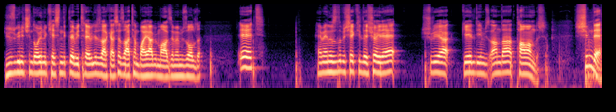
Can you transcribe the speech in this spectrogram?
100 gün içinde oyunu kesinlikle bitirebiliriz arkadaşlar. Zaten bayağı bir malzememiz oldu. Evet. Hemen hızlı bir şekilde şöyle şuraya geldiğimiz anda tamamdır. Şimdi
